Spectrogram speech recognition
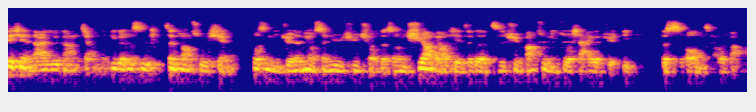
这些人大概就是刚刚讲的，一个就是症状出现，或是你觉得你有生育需求的时候，你需要了解这个资讯，帮助你做下一个决定。的时候，我们才会帮他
